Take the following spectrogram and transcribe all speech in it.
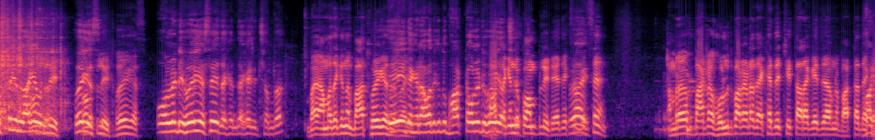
এটা দশ সেকেন্ড লাগে হয়ে গেছে। হয়ে গেছে। অলরেডি হয়ে গেছে দেখেন দেখাই দিচ্ছি আমরা। ভাই আমাদের কিন্তু ভাত হয়ে গেছে এই দেখেন আমাদের কিন্তু ভাতটা অলরেডি হয়ে কিন্তু কমপ্লিট এই আমরা বাটা হলুদ বাটাটা দেখা দিচ্ছি তার আগে যে আমরা ভাতটা দেখা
